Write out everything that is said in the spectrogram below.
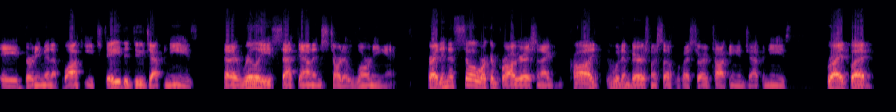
a 30 minute block each day to do Japanese, that I really sat down and started learning it. Right. And it's still a work in progress. And I probably would embarrass myself if I started talking in Japanese. Right. But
